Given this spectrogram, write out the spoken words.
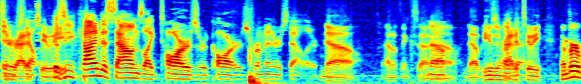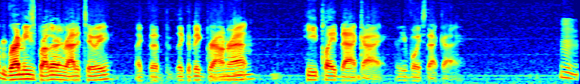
He's Interstellar because he kind of sounds like Tars or Cars from Interstellar. no, I don't think so. No, No? no. But he was in Okay. Ratatouille. Remember Remy's brother in Ratatouille, like the like the big brown rat. Mhm. He played that guy. Or he voiced that guy. Hmm.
